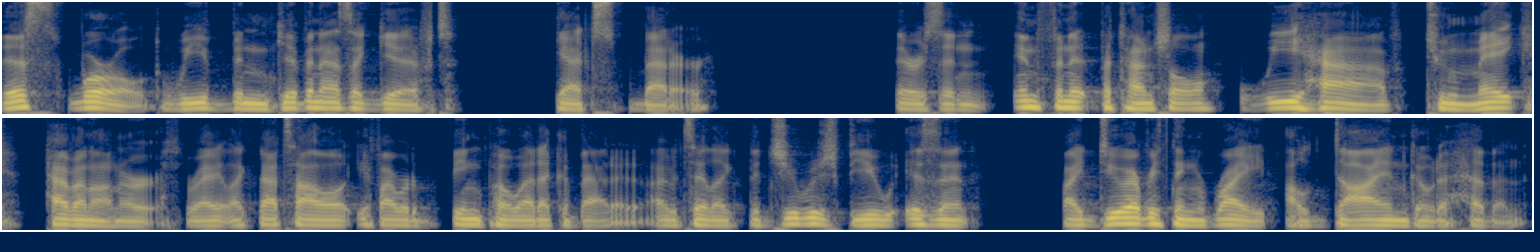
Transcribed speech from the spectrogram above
this world we've been given as a gift gets better. There's an infinite potential we have to make heaven on earth, right? Like that's how, if I were being poetic about it, I would say like the Jewish view isn't if I do everything right, I'll die and go to heaven.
